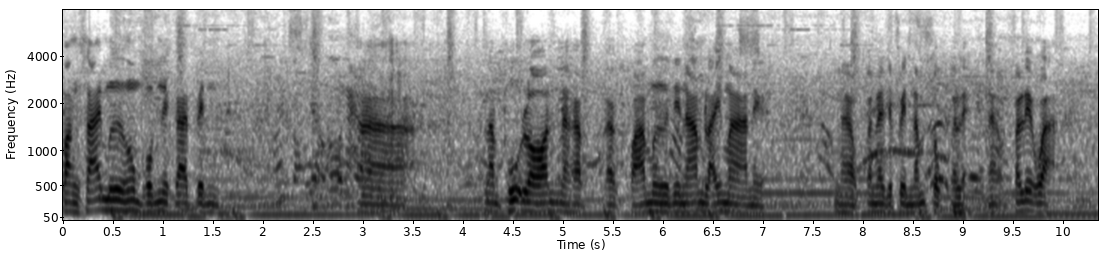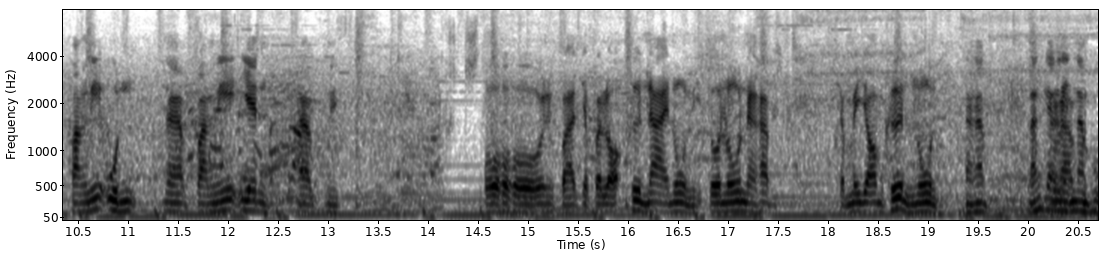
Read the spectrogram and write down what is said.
ฝั่งซ้ายมือของผมเนี่ยกลายเป็นลำพุร้อนนะครับขวามือที่น้ำไหลมาเนี่ยนะครับก็น่าจะเป็นน้ำตกกันแหละนะครับก็เรียกว่าฝั่งนี้อุ่นนะครับฝั่งนี้เย็นนะครับนี่โอ้โหกว่าจะประเลาะขึ้นได้นู่นตัวนู้นนะครับ จะไม่ยอมขึ้นนู่นนะครับ หลังจากเล่นครับน้ำพุ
